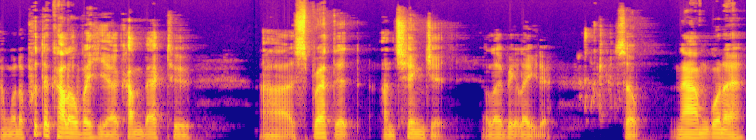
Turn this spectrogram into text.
I'm going to put the color over here, come back to uh, spread it and change it a little bit later. So now I'm going to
